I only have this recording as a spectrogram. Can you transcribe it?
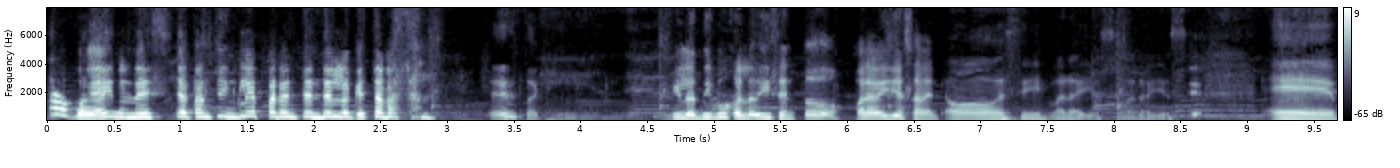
Ah, pues ahí no necesita tanto inglés para entender lo que está pasando. Exacto. Y los dibujos lo dicen todo, maravillosamente. Oh, sí, maravilloso, maravilloso. Eh,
